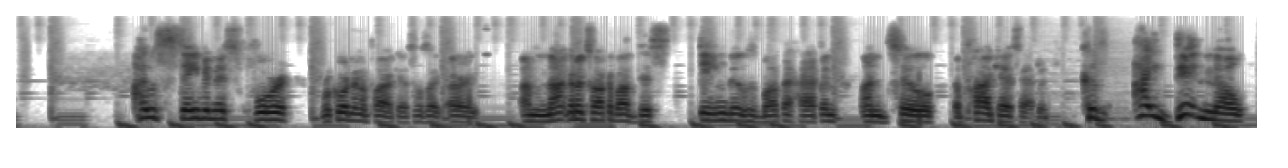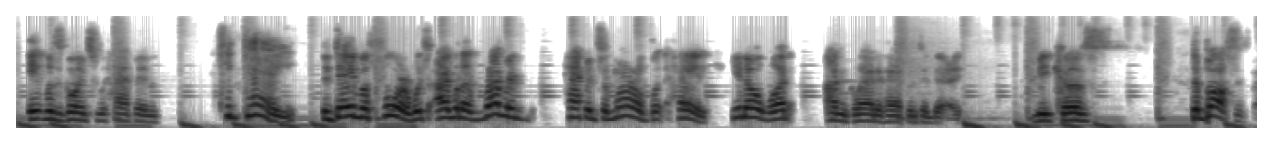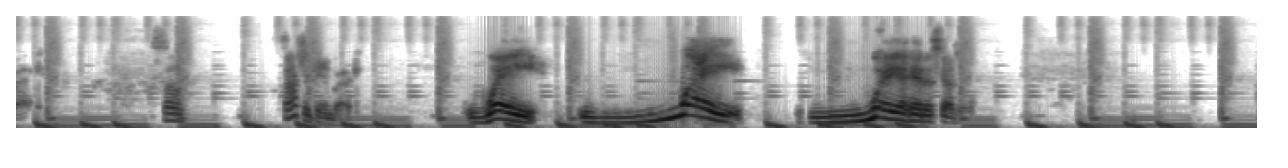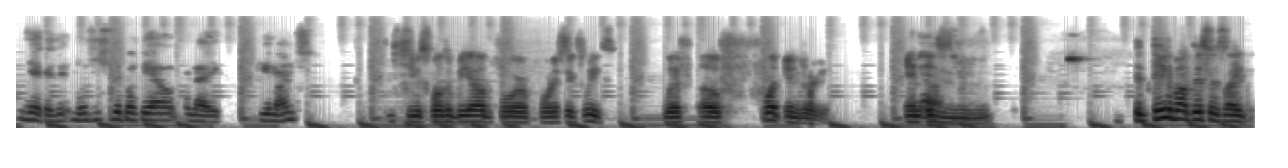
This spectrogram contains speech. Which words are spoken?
I was saving this for recording a podcast. I was like, all right, I'm not going to talk about this thing that was about to happen until the podcast happened. Because I didn't know it was going to happen today. the day before, which I would have rather happened tomorrow. But hey, you know what? I'm glad it happened today because the boss is back. So Sasha came back way, way, way ahead of schedule. Yeah, because was she supposed to be out for like a few months? She was supposed to be out for four to six weeks with a foot injury. And Yeah. it's the thing about this is like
